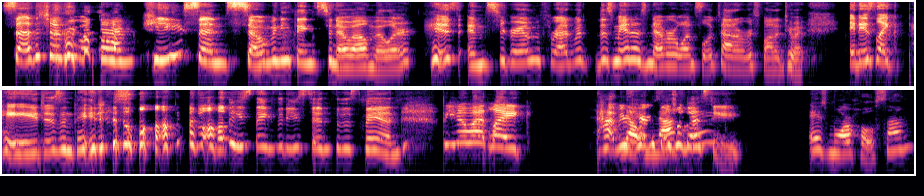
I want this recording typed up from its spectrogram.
Seth shows me one time he sends so many things to Noel Miller. His Instagram thread with this man has never once looked at or responded to it. It is like pages and pages long of all these things that he sends to this man. But you know what? Like, have your No, parasocial bestie. Is more wholesome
